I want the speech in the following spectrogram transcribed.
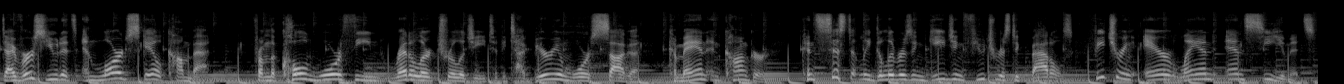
diverse units, and large scale combat. From the Cold War themed Red Alert trilogy to the Tiberium Wars saga, Command and Conquer consistently delivers engaging futuristic battles featuring air, land, and sea units.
